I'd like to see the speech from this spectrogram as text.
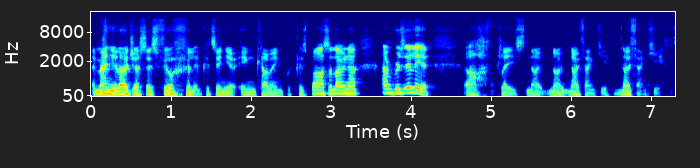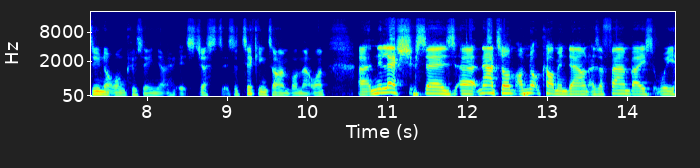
Emmanuel Ojo says Phil Philip Coutinho incoming because Barcelona and Brazilian. Oh, please, no, no, no, thank you, no, thank you. Do not want Coutinho. It's just it's a ticking time bomb that one. Uh, Nilesh says, uh, "Now, Tom, I'm not calming down. As a fan base, we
